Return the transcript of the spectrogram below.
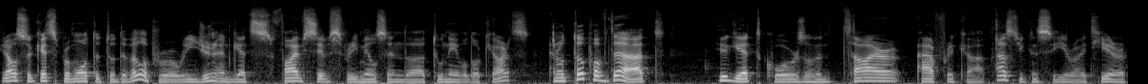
It also gets promoted to developer region and gets 5 civs, 3 mills, and uh, 2 naval dockyards. And on top of that, you get cores on entire Africa, as you can see right here.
